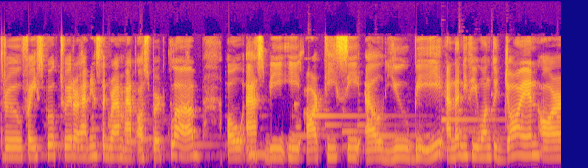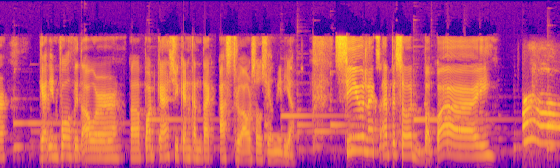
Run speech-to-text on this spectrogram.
through Facebook, Twitter, and Instagram at Osbert Club, O S B E R T C L U B. And then if you want to join or get involved with our uh, podcast, you can contact us through our social media. See you next episode. Bye-bye. Bye.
